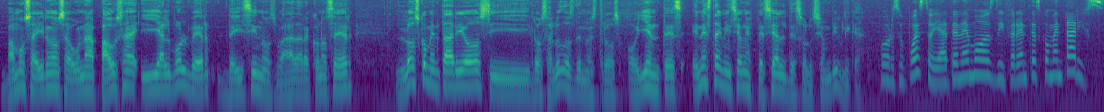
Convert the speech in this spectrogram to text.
Vamos a irnos a una pausa y al volver Daisy nos va a dar a conocer los comentarios y los saludos de nuestros oyentes en esta emisión especial de Solución Bíblica. Por supuesto, ya tenemos diferentes comentarios.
